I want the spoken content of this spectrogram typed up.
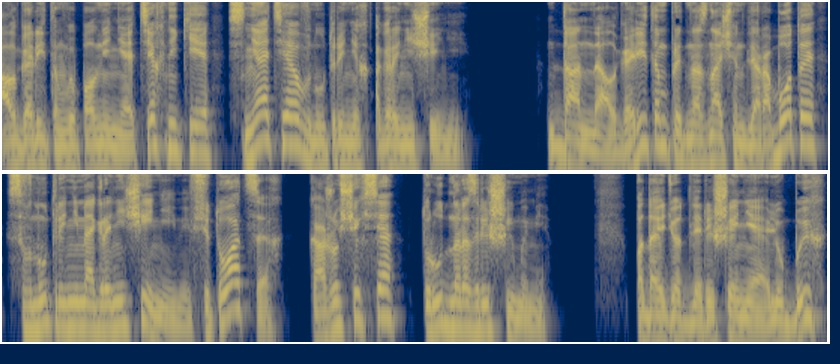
алгоритм выполнения техники снятия внутренних ограничений. Данный алгоритм предназначен для работы с внутренними ограничениями в ситуациях, кажущихся трудноразрешимыми. Подойдет для решения любых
